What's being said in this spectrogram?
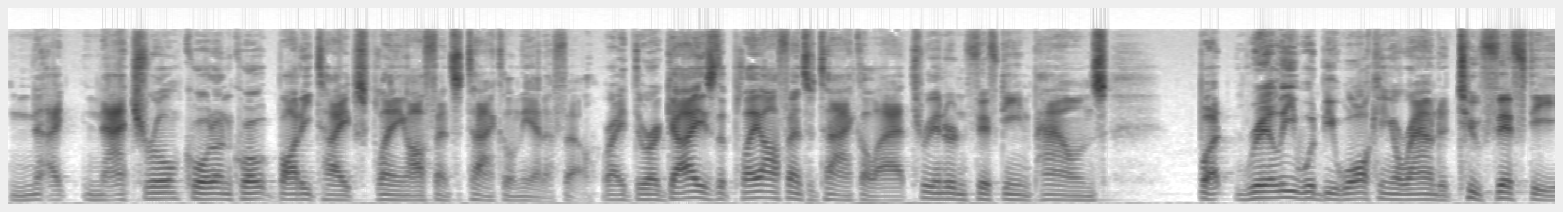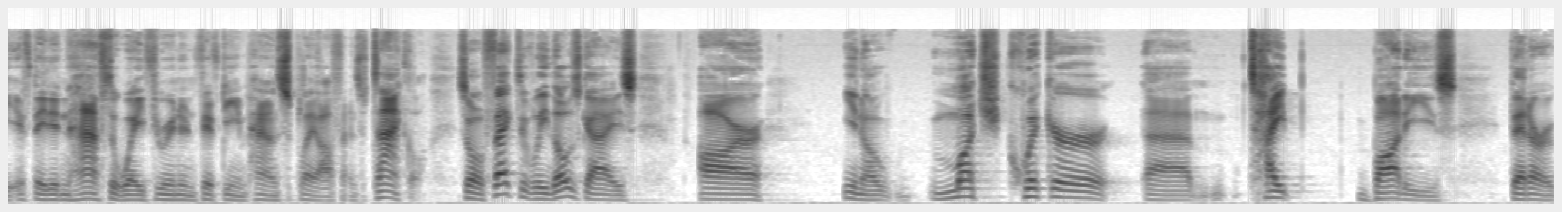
natural quote unquote body types playing offensive tackle in the NFL, right? There are guys that play offensive tackle at 315 pounds, but really would be walking around at 250 if they didn't have to weigh 315 pounds to play offensive tackle. So effectively, those guys are, you know, much quicker uh, type bodies that are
